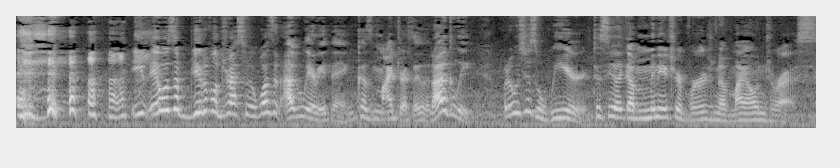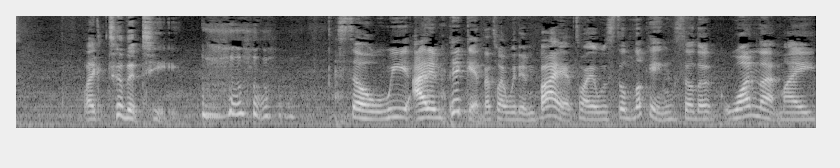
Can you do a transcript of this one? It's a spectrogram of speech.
it it was a beautiful dress, so it wasn't ugly or anything because my dress isn't ugly, but it was just weird to see like a miniature version of my own dress, like to the T. so we, I didn't pick it. That's why we didn't buy it. So I was still looking. So the one that my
